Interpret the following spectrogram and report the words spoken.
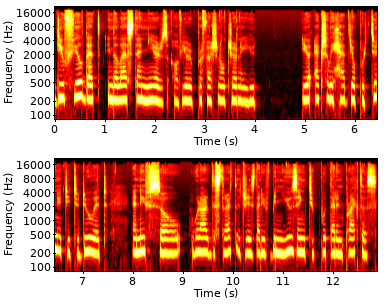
do you feel that in the last 10 years of your professional journey, you, you actually had the opportunity to do it? And if so, what are the strategies that you've been using to put that in practice?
